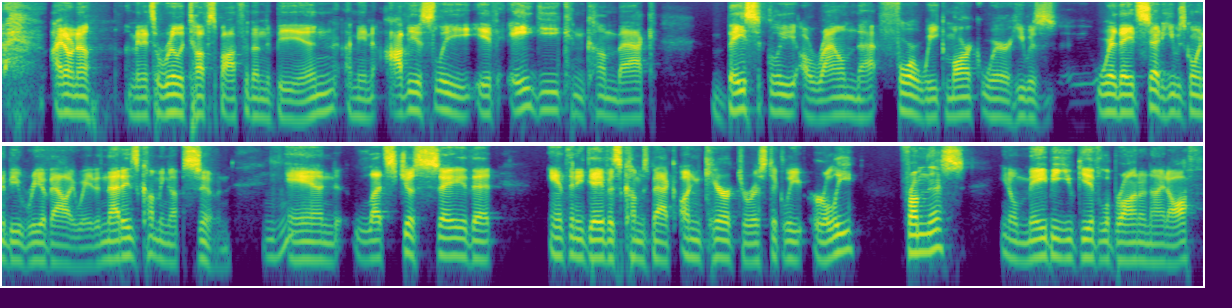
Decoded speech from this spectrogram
I don't know. I mean, it's a really tough spot for them to be in. I mean, obviously, if AD can come back basically around that four week mark where he was, where they had said he was going to be reevaluated, and that is coming up soon. Mm-hmm. And let's just say that Anthony Davis comes back uncharacteristically early from this you know, maybe you give LeBron a night off,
